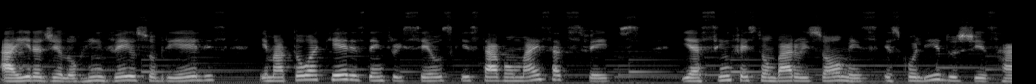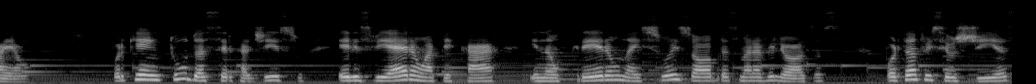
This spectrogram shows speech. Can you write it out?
A ira de Elohim veio sobre eles e matou aqueles dentre os seus que estavam mais satisfeitos e assim fez tombar os homens escolhidos de Israel. Porque em tudo acerca disso eles vieram a pecar e não creram nas suas obras maravilhosas. Portanto, os seus dias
